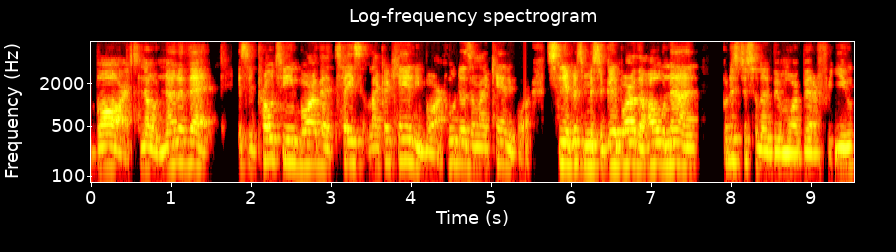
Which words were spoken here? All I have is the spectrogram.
bars. No, none of that. It's a protein bar that tastes like a candy bar. Who doesn't like candy bar? Snickers, Mr. Goodbar, the whole nine, but it's just a little bit more better for you.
